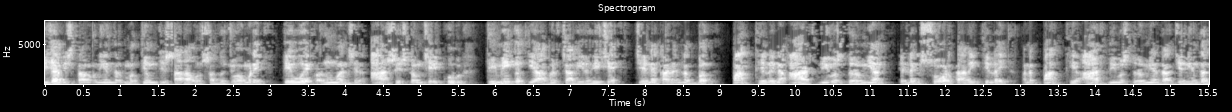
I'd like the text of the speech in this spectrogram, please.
બીજા વિસ્તારોની અંદર મધ્યમથી સારા વરસાદો જોવા મળે તેવું એક અનુમાન છે. આ સિસ્ટમ છે એ ખૂબ ધીમી ગતિએ આગળ ચાલી રહી છે, જેને કારણે લગભગ પાંચથી લઈને આઠ દિવસ દરમિયાન, એટલે કે સોળ તારીખથી લઈ અને પાંચથી આઠ દિવસ દરમિયાન રાજ્યની અંદર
